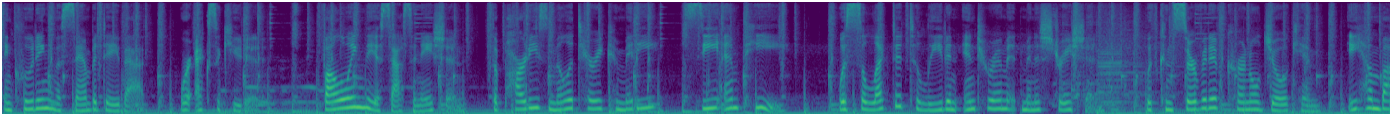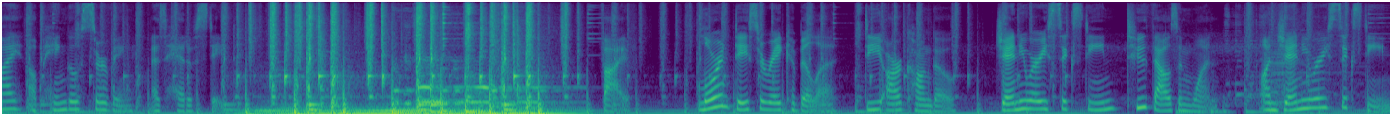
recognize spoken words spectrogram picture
including Massamba-Débat, were executed. Following the assassination, the party's military committee, CMP, was selected to lead an interim administration, with conservative Colonel Joachim Yhombi-Opango serving as head of state. 5. Laurent Desire Kabila, DR Congo, January 16, 2001. On January 16,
